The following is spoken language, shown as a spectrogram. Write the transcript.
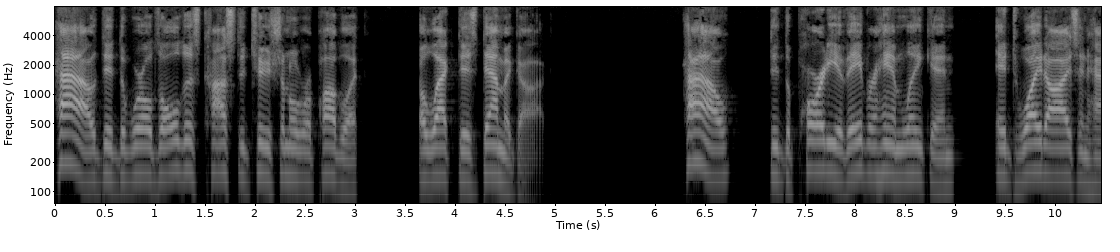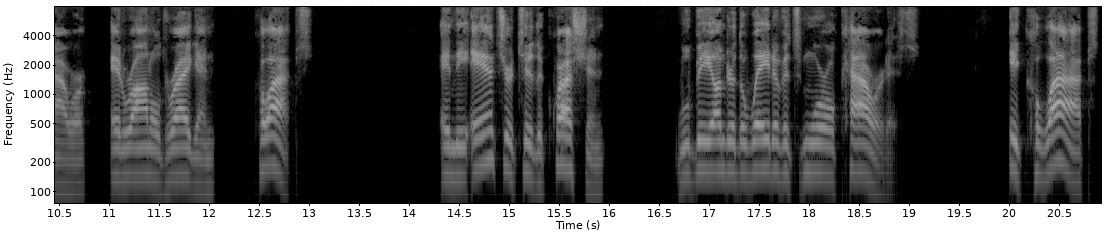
How did the world's oldest constitutional republic elect this demagogue? How did the party of Abraham Lincoln and Dwight Eisenhower and Ronald Reagan collapse? And the answer to the question will be under the weight of its moral cowardice. It collapsed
